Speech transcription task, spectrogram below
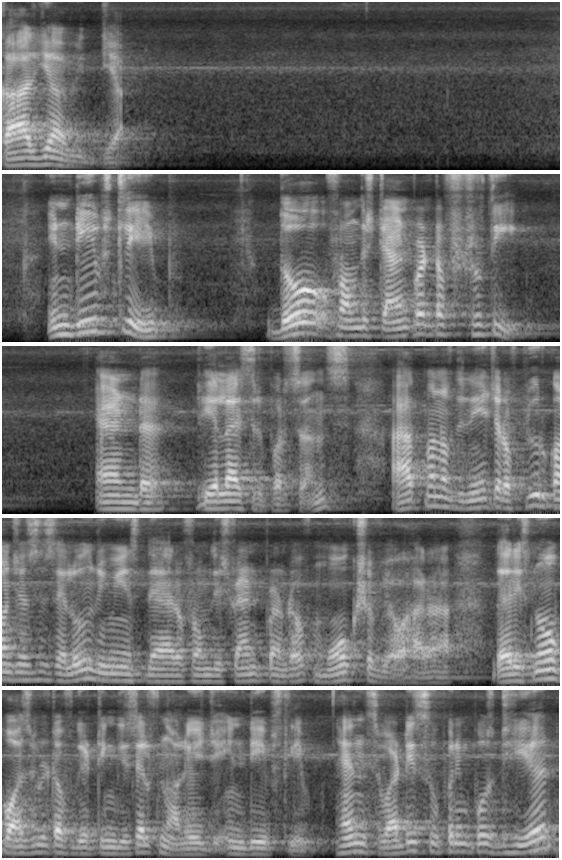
karya avidya. In deep sleep, though from the standpoint of Shruti, and realized persons, Atman of the nature of pure consciousness alone remains there from the standpoint of moksha vyavahara. There is no possibility of getting the self knowledge in deep sleep. Hence, what is superimposed here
